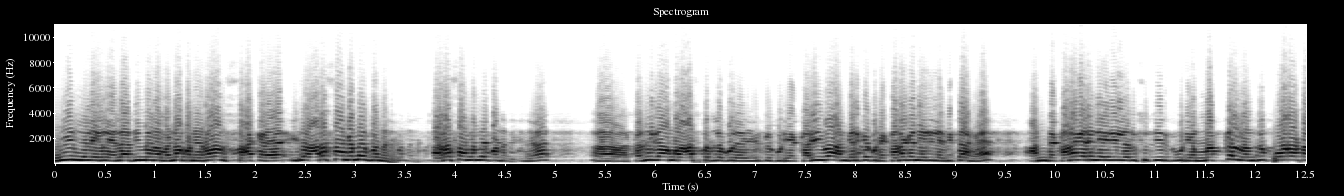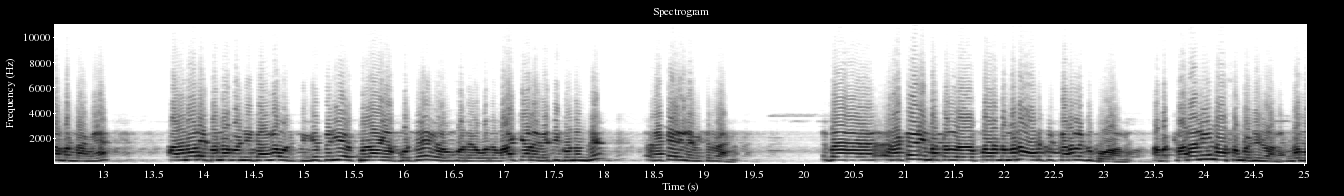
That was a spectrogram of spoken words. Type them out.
நீர்நிலைகள் எல்லாத்தையுமே நம்ம என்ன பண்ணிடுறோம்? சாக்கடை. இது அரசாங்கமே பண்ணுது. அரசாங்கமே பண்ணுது. இந்த கதிர்காம ஹாஸ்பிட்டலுக்குள்ள இருக்கக்கூடிய கழிவை அங்க இருக்கக்கூடிய கனக நேரில விட்டாங்க. அந்த கனகரை நேரில சுத்தி இருக்கக்கூடிய மக்கள் வந்து போராட்டம் பண்ணாங்க. அதனால இப்ப என்ன பண்ணிட்டாங்க? ஒரு மிகப்பெரிய குழாயை போட்டு ஒரு ஒரு வாய்க்கால வெட்டி கொண்டு வந்து ரெட்டையில விட்டுறாங்க. இப்ப ரெட்டேரி மக்கள் போராட்டம்னா அடுத்து கடலுக்கு போவாங்க. அப்ப கடலையும் நாசம் பண்ணிடுவாங்க. நம்ம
